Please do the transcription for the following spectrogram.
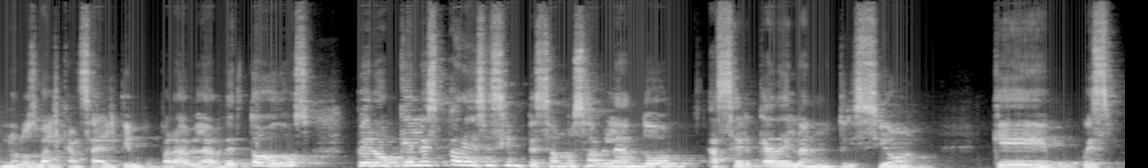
no nos va a alcanzar el tiempo para hablar de todos, pero ¿qué les parece si empezamos hablando acerca de la nutrición? Que pues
